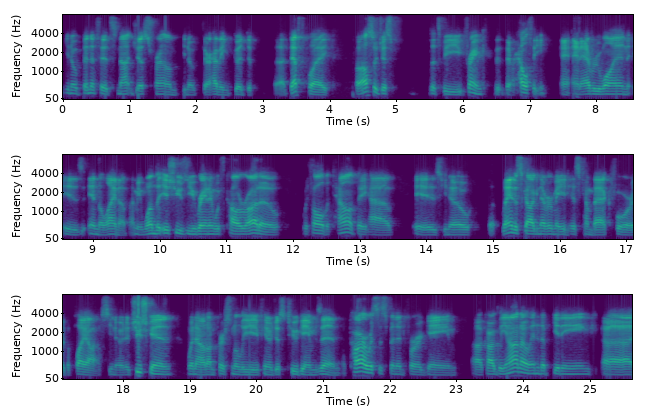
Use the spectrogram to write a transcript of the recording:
you know, benefits not just from you know they're having good de- uh, depth play, but also just let's be frank, they're healthy and, and everyone is in the lineup. I mean, one of the issues you ran in with Colorado with all the talent they have is you know Landeskog never made his comeback for the playoffs. You know, Nichushkin went out on personal leave, you know, just two games in. Carr was suspended for a game. Uh, Cogliano ended up getting uh,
